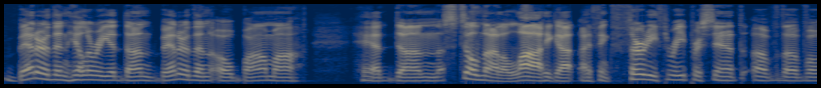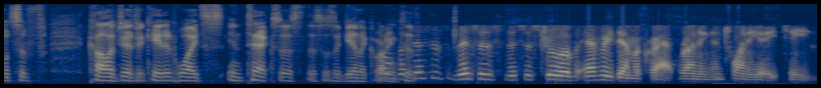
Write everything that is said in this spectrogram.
better than Hillary had done, better than Obama had done. Still not a lot. He got, I think, 33% of the votes of college educated whites in Texas. This is again according to but this is this is this is true of every Democrat running in 2018.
